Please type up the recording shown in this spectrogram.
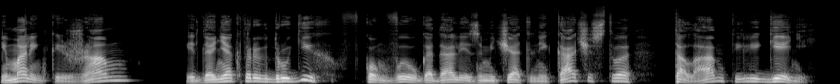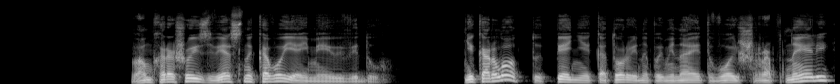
и маленькой Жам, и для некоторых других, в ком вы угадали замечательные качества, талант или гений. Вам хорошо известно, кого я имею в виду. Не Карлотту, пение которой напоминает вой шрапнели,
